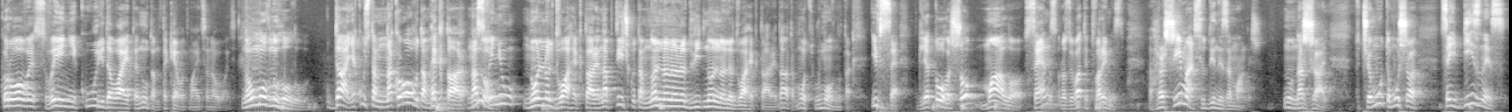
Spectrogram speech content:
Корови, свині, курі давайте. Ну там таке от мається на увазі. На умовну голову. Да, якусь там на корову там гектар, на Ну. свиню 0,02 гектари, на птичку там 0,02 0,02 гектари. Да, там, от, умовно так. І все. Для того, щоб мало сенс розвивати тваринництво. Грошима сюди не заманиш. Ну, на жаль. То Чому? Тому що цей бізнес.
